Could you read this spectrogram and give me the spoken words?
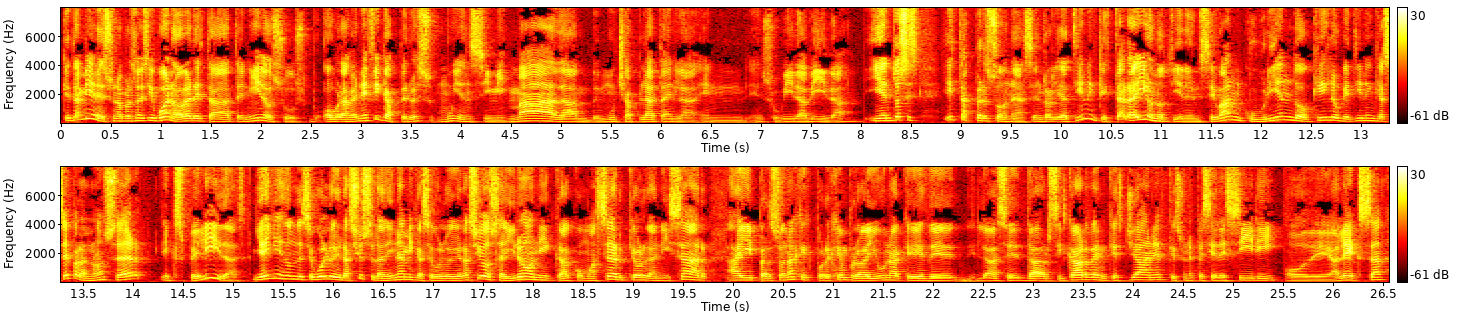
que también es una persona que dice, bueno, a ver, esta ha tenido sus obras benéficas, pero es muy ensimismada, mucha plata en, la, en, su vida vida. Y entonces, estas personas en realidad tienen que estar ahí o no tienen, se van cubriendo qué es lo que tienen que hacer para no ser expelidas. Y ahí es donde se vuelve gracioso, la dinámica se vuelve graciosa, irónica, cómo hacer, qué organizar. Hay personajes, por ejemplo, hay una que es de, la hace Darcy Carden, que es Janet, que es una especie de Siri o de Alexa,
